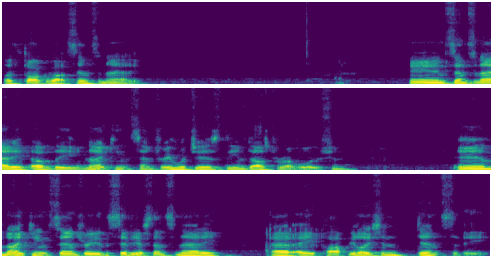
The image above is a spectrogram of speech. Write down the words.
let's talk about Cincinnati in Cincinnati of the 19th century, which is the Industrial Revolution. In the 19th century, the city of Cincinnati had a population density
